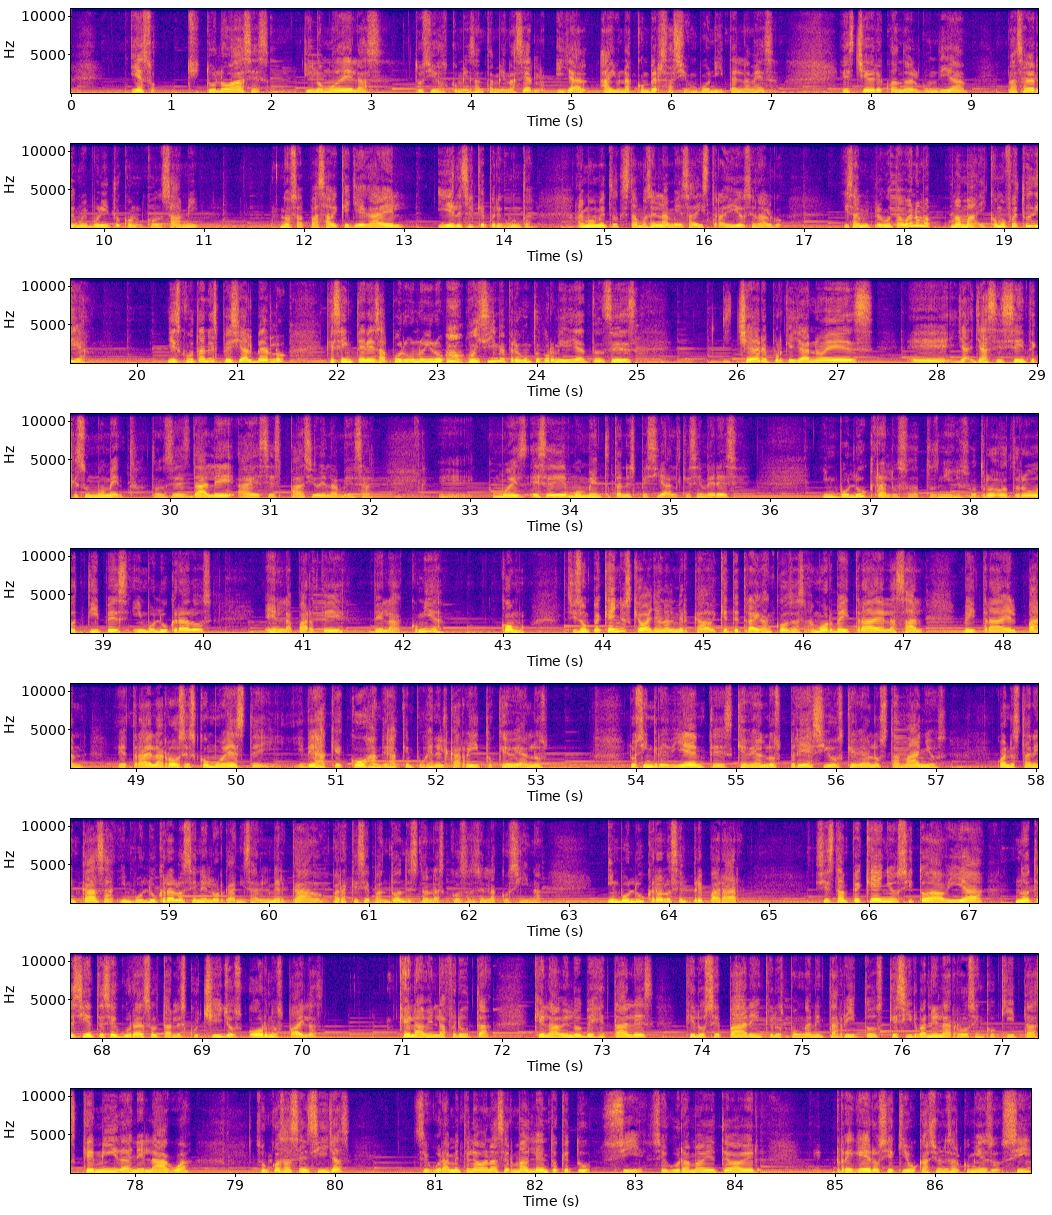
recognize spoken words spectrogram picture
Y eso, si tú lo haces y lo modelas, tus hijos comienzan también a hacerlo y ya hay una conversación bonita en la mesa. Es chévere cuando algún día, vas a ver, es muy bonito con, con Sammy, nos ha pasado y que llega él y él es el que pregunta. Hay momentos que estamos en la mesa distraídos en algo y Sammy pregunta, bueno mamá, ¿y cómo fue tu día? Y es como tan especial verlo que se interesa por uno y uno, uy, sí, me preguntó por mi día. Entonces, chévere porque ya no es, eh, ya, ya se siente que es un momento. Entonces, dale a ese espacio de la mesa eh, como es ese momento tan especial que se merece. Involúcralos a tus niños. Otro, otro tip es involúcralos en la parte de la comida. ¿Cómo? Si son pequeños, que vayan al mercado y que te traigan cosas. Amor, ve y trae la sal, ve y trae el pan, eh, trae el arroz, es como este. Y, y, deja que cojan, deja que empujen el carrito, que vean los, los ingredientes, que vean los precios, que vean los tamaños. Cuando están en casa, involúcralos en el organizar el mercado para que sepan dónde están las cosas en la cocina. Involúcralos en preparar. Si están pequeños y todavía no te sientes segura de soltarles cuchillos, hornos, pailas, que laven la fruta, que laven los vegetales, que los separen, que los pongan en tarritos, que sirvan el arroz en coquitas, que midan el agua. Son cosas sencillas. Seguramente la van a hacer más lento que tú, sí. Seguramente va a haber regueros y equivocaciones al comienzo, sí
